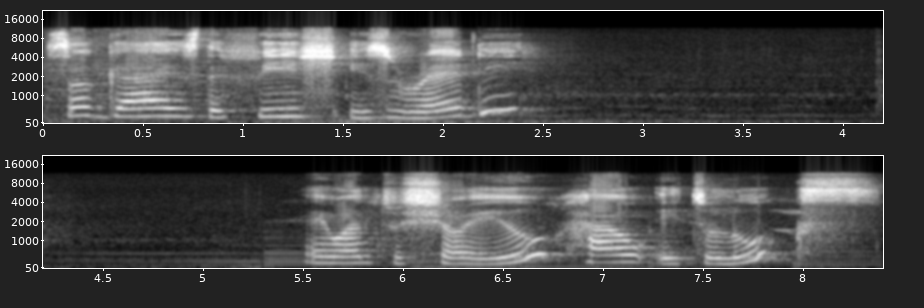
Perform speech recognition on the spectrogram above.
so guys the fish is ready I want to show you how it looks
